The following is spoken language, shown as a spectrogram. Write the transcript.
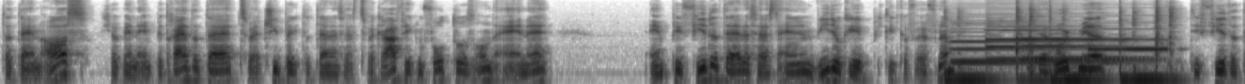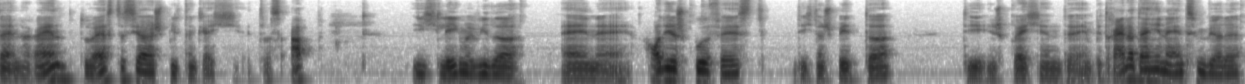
Dateien aus. Ich habe eine MP3-Datei, zwei JPEG-Dateien, das heißt zwei Grafiken, Fotos und eine MP4-Datei, das heißt einen Videoclip. Ich klicke auf Öffnen und er holt mir die vier Dateien herein. Du weißt es ja, er spielt dann gleich etwas ab. Ich lege mir wieder eine Audiospur fest, die ich dann später die entsprechende MP3-Datei hineinziehen werde.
